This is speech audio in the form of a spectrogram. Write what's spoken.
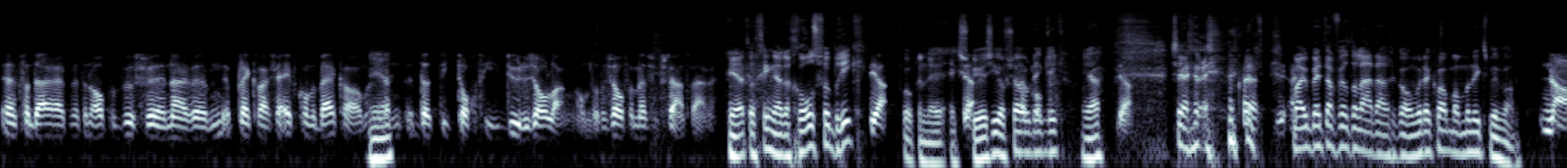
En van daaruit met een open bus naar een plek waar ze even konden bijkomen. Ja. En dat, die tocht die duurde zo lang, omdat er zoveel mensen op straat waren. Ja, dat ging naar de Grolsfabriek. Ja. Voor een uh, excursie ja, of zo, denk ik. Ja. ja. Zeg, maar u bent daar veel te laat aangekomen, daar kwam allemaal niks meer van. Nou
